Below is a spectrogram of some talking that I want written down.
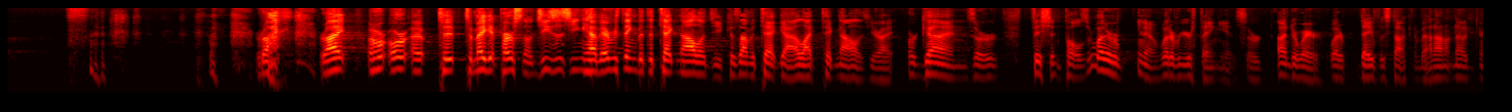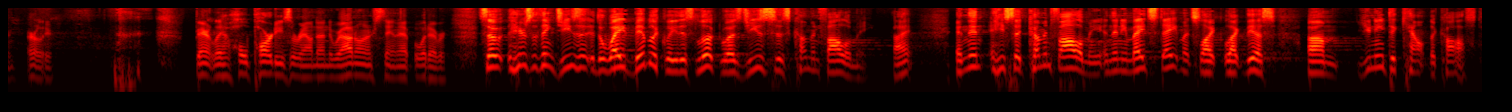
right? Right? Or, or uh, to, to make it personal, Jesus, you can have everything but the technology because I'm a tech guy. I like technology, right? Or guns or fishing poles or whatever, you know, whatever your thing is, or underwear, whatever Dave was talking about. I don't know earlier. Apparently, whole parties around underwear. I don't understand that, but whatever. So here's the thing: Jesus, the way biblically this looked was Jesus says, "Come and follow me." Right? And then he said, "Come and follow me." And then he made statements like like this: um, "You need to count the cost."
